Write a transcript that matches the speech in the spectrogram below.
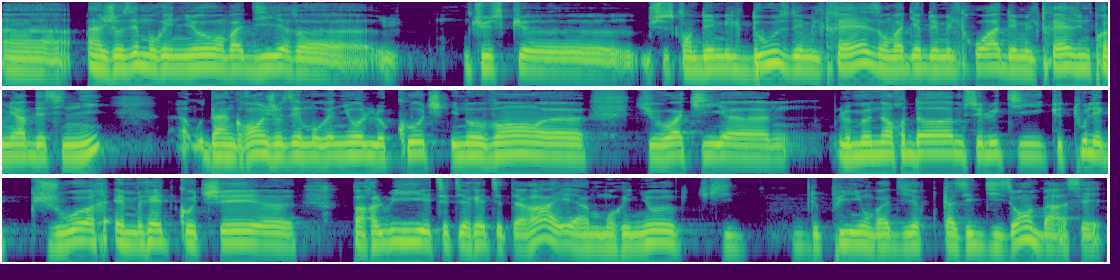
un, José Mourinho, on va dire, euh, jusqu'en 2012, 2013, on va dire 2003, 2013, une première décennie d'un grand José Mourinho, le coach innovant, euh, tu vois, qui euh, le meneur d'hommes, celui qui que tous les joueurs aimeraient être euh, par lui, etc., etc. Et un Mourinho qui depuis, on va dire, quasi dix ans, bah, c'est,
